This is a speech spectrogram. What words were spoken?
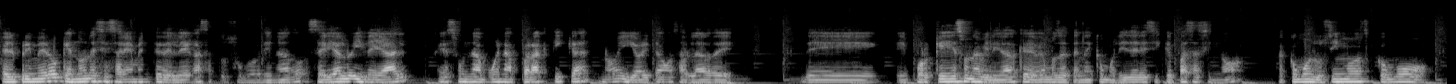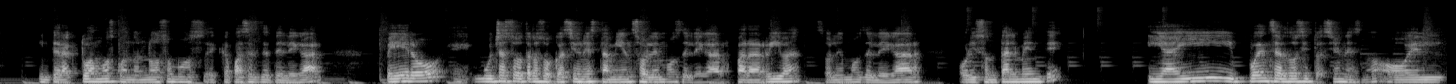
el primero que no necesariamente delegas a tu subordinado, sería lo ideal, es una buena práctica, ¿no? Y ahorita vamos a hablar de, de, por qué es una habilidad que debemos de tener como líderes y qué pasa si no, o sea, cómo lucimos, cómo interactuamos cuando no somos eh, capaces de delegar, pero en eh, muchas otras ocasiones también solemos delegar para arriba, solemos delegar horizontalmente. Y ahí pueden ser dos situaciones, ¿no? O el,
